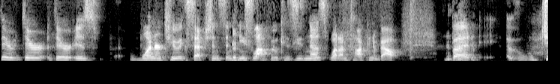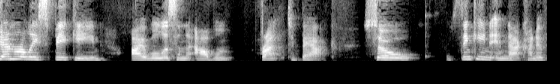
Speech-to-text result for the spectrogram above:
there there there is one or two exceptions, and he's laughing because he knows what I'm talking about. But generally speaking, I will listen to the album front to back. So thinking in that kind of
